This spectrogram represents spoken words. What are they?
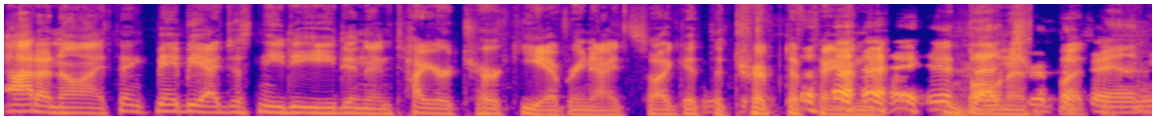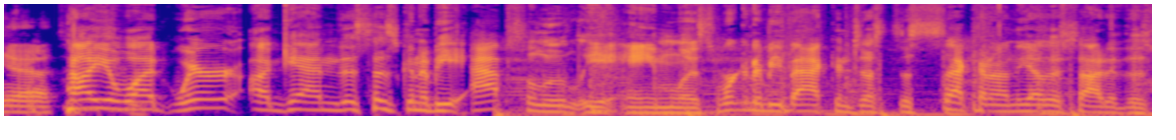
I don't know. I think maybe I just need to eat an entire turkey every night so I get the tryptophan bonus. that But tryptophan, yeah. tell you what, we're again, this is going to be absolutely aimless. We're going to be back in just a second on the other side of this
